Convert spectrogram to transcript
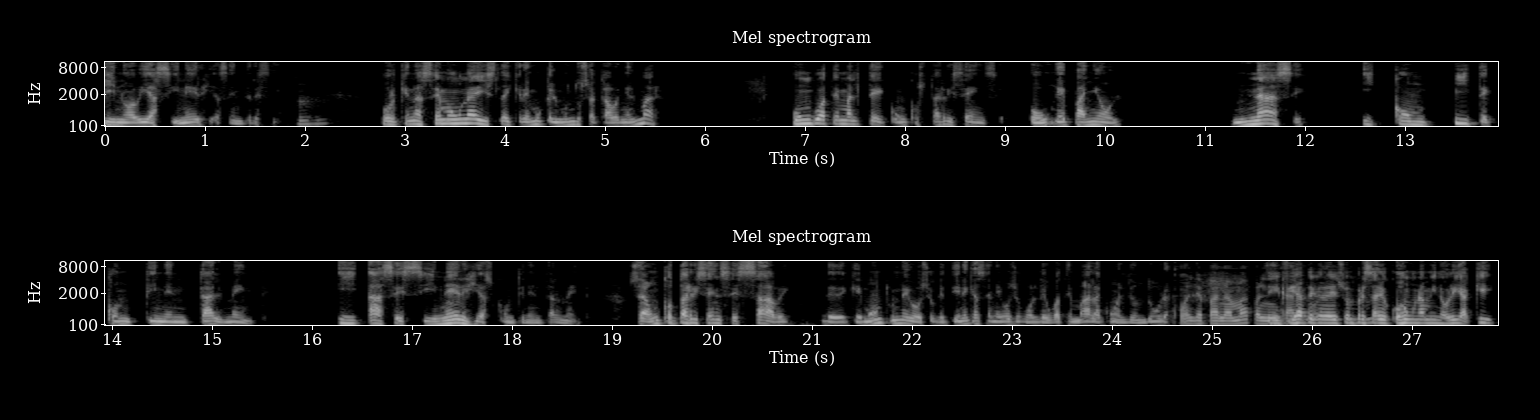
y no había sinergias entre sí. Porque nacemos en una isla y creemos que el mundo se acaba en el mar. Un guatemalteco, un costarricense o un español nace y compite continentalmente y hace sinergias continentalmente. O sea, un costarricense sabe desde que monta un negocio que tiene que hacer negocio con el de Guatemala, con el de Honduras. Con el de Panamá, con el de Y fíjate que esos empresarios cogen una minoría aquí,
